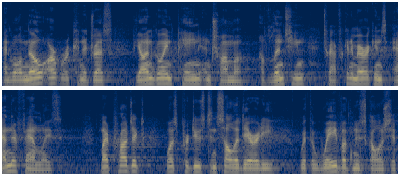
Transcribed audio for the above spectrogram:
And while no artwork can address the ongoing pain and trauma of lynching to African Americans and their families, my project was produced in solidarity with a wave of new scholarship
